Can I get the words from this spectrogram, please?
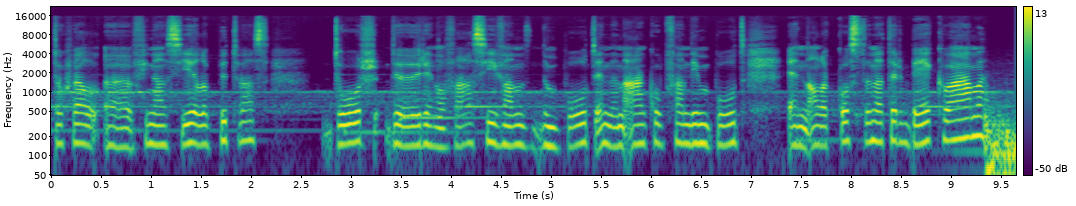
toch wel uh, financiële put was door de renovatie van de boot en de aankoop van die boot en alle kosten dat erbij kwamen.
